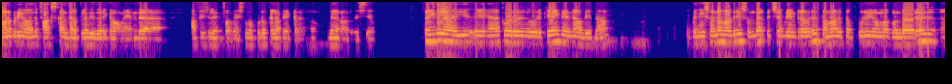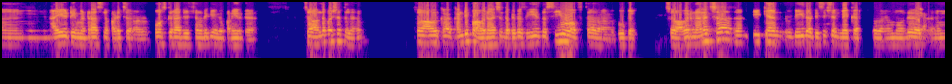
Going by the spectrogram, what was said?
மறுபடியும் வந்து ஃபாக்ஸ்கான் தரப்புல இருந்து இது வரைக்கும் அவங்க எந்த அபிஷியல் இன்ஃபர்மேஷனும் கொடுக்கல அப்படின்றது உண்மையான ஒரு விஷயம். ஸோ இதுல எனக்கு ஒரு ஒரு கேள்வி என்ன அப்படின்னா இப்ப நீ சொன்ன மாதிரி சுந்தர் பிச்சை அப்படின்றவர் தமிழகத்தை பூர்வீகமா கொண்டவர் ஐஐடி um, மெட்ராஸ்ல படிச்சவர் போஸ்ட் கிராஜுவேஷன் வரைக்கும் இங்க பண்ணியிருக்காரு. ஸோ அந்த பட்சத்துல ஸோ அவர் க- கண்டிப்பா அவர் நினைச்சிருந்த because he is the CEO of the Google so அவர் நினைச்சா he can be the decision maker நம்ம வந்து. நம்ம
